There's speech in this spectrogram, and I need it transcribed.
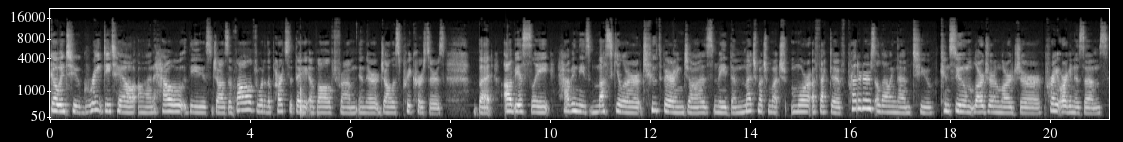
go into great detail on how these jaws evolved, what are the parts that they evolved from in their jawless precursors. But obviously, having these muscular tooth bearing jaws made them much, much, much more effective predators, allowing them to consume larger and larger prey organisms.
